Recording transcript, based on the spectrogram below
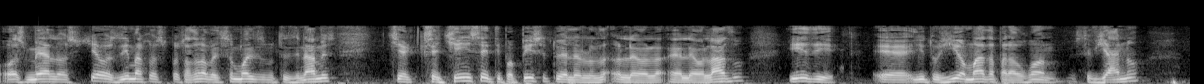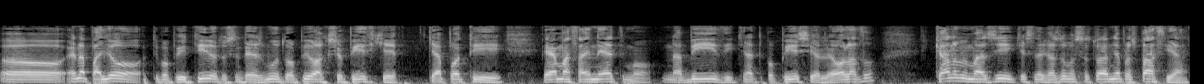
ως μέλος και ως δήμαρχος προσπαθώ να βοηθήσω με όλες μου τις δυνάμεις και ξεκίνησε η τυποποίηση του ελαιολάδου. Ήδη ε, λειτουργεί ομάδα παραγωγών στη Βιάνο ε, ένα παλιό τυποποιητήριο του συνδεσμού το οποίο αξιοποιήθηκε και από ό,τι έμαθα είναι έτοιμο να μπει ήδη και να τυποποιήσει ελαιόλαδο. Κάνουμε μαζί και συνεργαζόμαστε τώρα μια προσπάθεια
